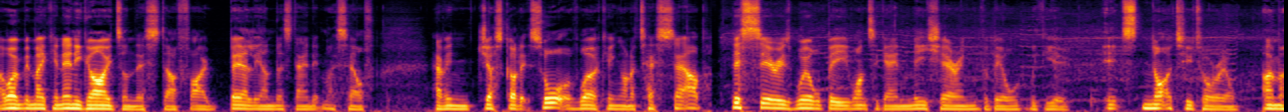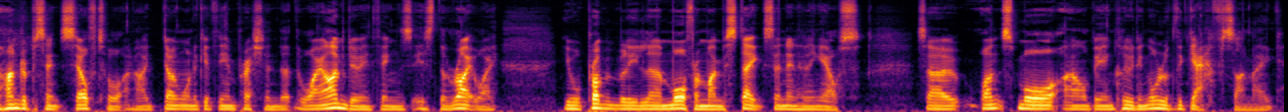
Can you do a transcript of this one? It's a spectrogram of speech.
I won't be making any guides on this stuff, I barely understand it myself, having just got it sort of working on a test setup. This series will be, once again, me sharing the build with you. It's not a tutorial. I'm 100% self-taught and I don't want to give the impression that the way I'm doing things is the right way you will probably learn more from my mistakes than anything else. So once more I'll be including all of the gaffs I make.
